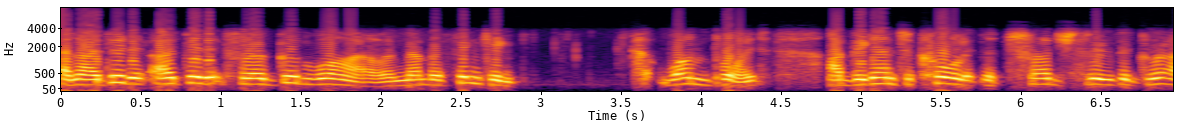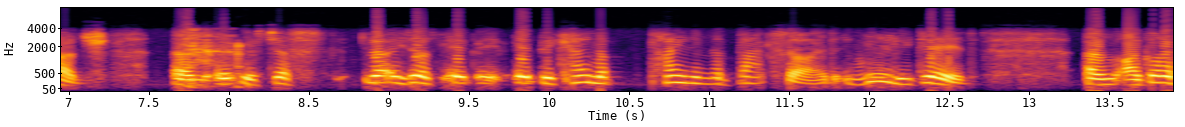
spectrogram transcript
and I did it. I did it for a good while. I remember thinking at one point I began to call it the trudge through the grudge, and it was just it just it, it, it became a pain in the backside. It really did. And I got a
